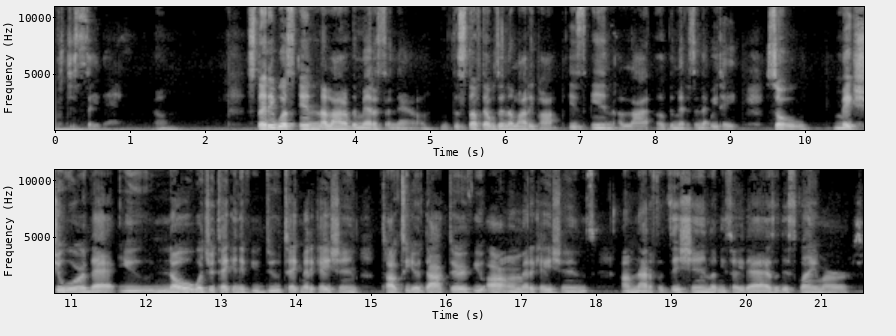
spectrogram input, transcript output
Let's just say that. Um, study what's in a lot of the medicine now. The stuff that was in the lollipop is in a lot of the medicine that we take. So make sure that you know what you're taking. If you do take medication, talk to your doctor. If you are on medications, I'm not a physician. Let me say that as a disclaimer. So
